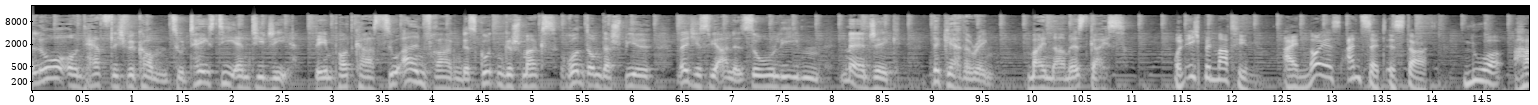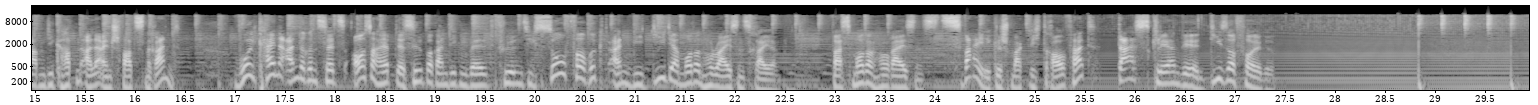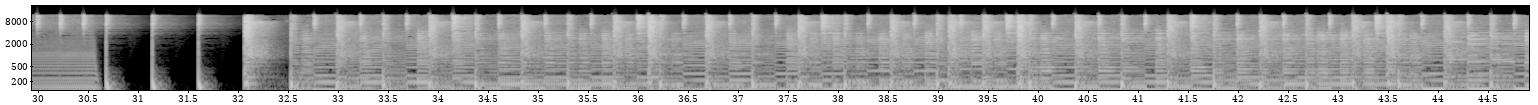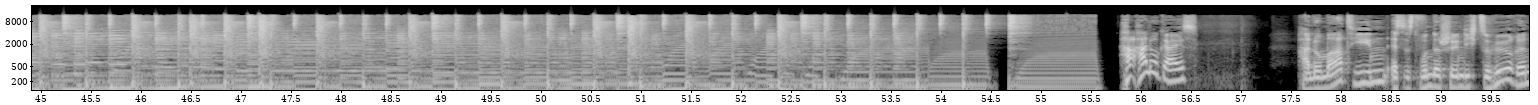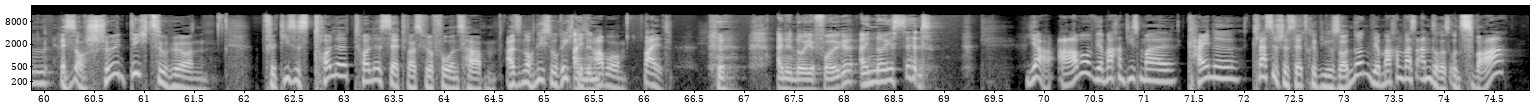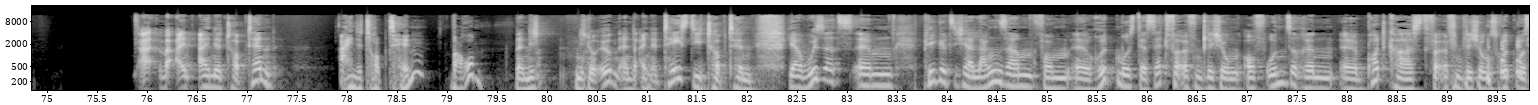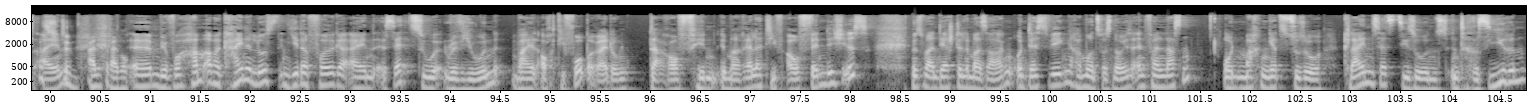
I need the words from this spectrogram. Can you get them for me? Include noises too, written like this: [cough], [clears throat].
Hallo und herzlich willkommen zu Tasty MTG, dem Podcast zu allen Fragen des guten Geschmacks rund um das Spiel, welches wir alle so lieben, Magic, The Gathering. Mein Name ist Geis. Und ich bin Martin. Ein neues Unset ist da. Nur haben die Karten alle einen schwarzen Rand. Wohl keine anderen Sets außerhalb der silberrandigen Welt fühlen sich so verrückt an wie die der Modern Horizons Reihe. Was Modern Horizons 2 geschmacklich drauf hat, das klären wir in dieser Folge. Hallo Guys. Hallo Martin, es ist wunderschön, dich zu hören. Es ist auch schön, dich zu hören. Für dieses tolle, tolle Set, was wir vor uns haben. Also noch nicht so richtig, Einen- aber bald. [laughs] Eine neue Folge, ein neues Set. Ja, aber wir machen diesmal keine klassische Set-Review, sondern wir machen was anderes. Und zwar Ah, Ein, eine Top 10. eine Top 10. Warum? Nein, nicht, nicht nur irgendeine, eine Tasty Top 10. Ja, Wizards ähm, pegelt sich ja langsam vom äh, Rhythmus der Set-Veröffentlichung auf unseren äh, Podcast-Veröffentlichungsrhythmus [laughs] ein. stimmt, alle drei Wochen. Ähm, wir haben aber keine Lust, in jeder Folge ein Set zu reviewen, weil auch die Vorbereitung daraufhin immer relativ aufwendig ist. Müssen wir an der Stelle mal sagen. Und deswegen haben wir uns was Neues einfallen lassen und machen jetzt zu so kleinen Sets, die so uns interessieren,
